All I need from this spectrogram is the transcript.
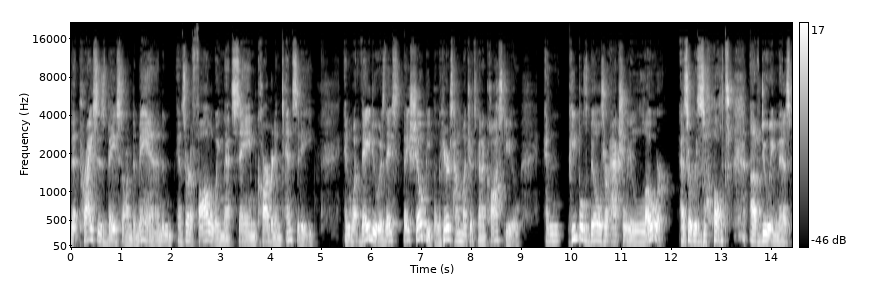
that prices based on demand and, and sort of following that same carbon intensity. And what they do is they, they show people, here's how much it's going to cost you. And people's bills are actually lower as a result of doing this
